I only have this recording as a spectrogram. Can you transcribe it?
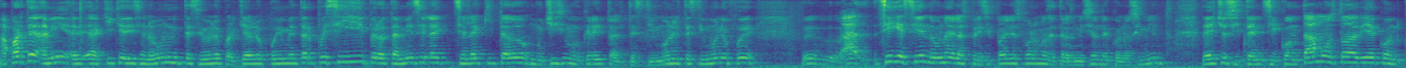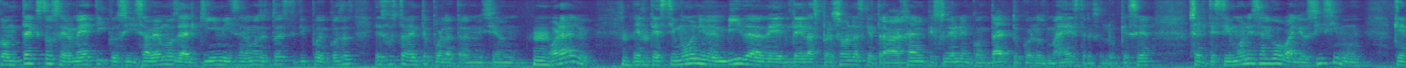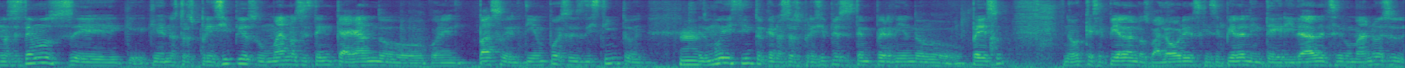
Aparte, a mí, eh, aquí que dicen, ¿no? Un testimonio cualquiera lo puede inventar, pues sí, pero también se le, se le ha quitado muchísimo crédito al testimonio. El testimonio fue, eh, ah, sigue siendo una de las principales formas de transmisión de conocimiento. De hecho, si, si contamos todavía con contextos herméticos y sabemos de alquimia y sabemos de todo este tipo de cosas, es justamente por la transmisión hmm. oral. El testimonio en vida de, de las personas que trabajaron, que estuvieron en contacto con los maestros o lo que sea. O sea, el testimonio es algo valiosísimo. Que nos estemos... Eh, que nuestros principios humanos estén cagando con el paso del tiempo, eso es distinto. Mm. Es muy distinto que nuestros principios estén perdiendo peso, ¿no? Que se pierdan los valores, que se pierda la integridad del ser humano, eso,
